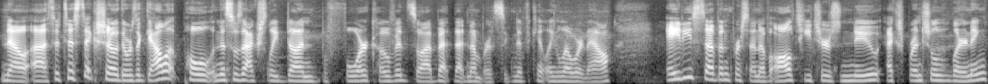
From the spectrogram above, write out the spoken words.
No, uh, statistics show there was a Gallup poll, and this was actually done before COVID, so I bet that number is significantly lower now. 87% of all teachers knew experiential learning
